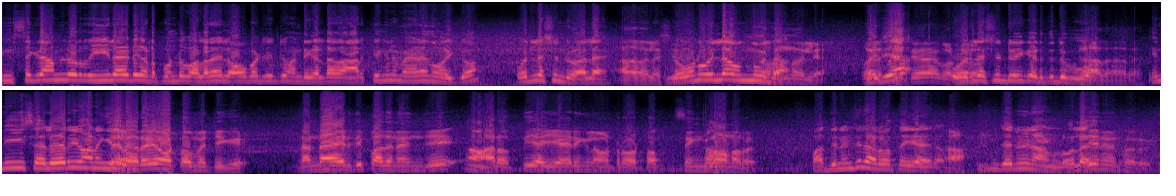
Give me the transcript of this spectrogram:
ഇൻസ്റ്റാഗ്രാമിൽ ഒരു റീൽ ആയിട്ട് കിടപ്പുണ്ട്. വളരെ ലോ ബഡ്ജറ്റ് വണ്ടികളുടെ. അത് ആർക്കെങ്കിലും വേണേ നോക്കിയോ ഒരു ലക്ഷം രൂപ അല്ലേ? ലോണും ഇല്ല ഒന്നുമില്ല ഒന്നുമില്ല. ഒരു ലക്ഷം രൂപയ്ക്ക് എടുത്തിട്ട് പോവാ. ഇനി ഈ സെലറി ആണെങ്കിൽ സെലറി ഓട്ടോമാറ്റിക് രണ്ടായിരത്തി പതിനഞ്ച് അറുപത്തി അയ്യായിരം കിലോമീറ്റർ ഓട്ടം സിംഗിൾ ഓണർ പതിനഞ്ചിൽ അറുപത്തി അയ്യായിരം ജെനുവിൻ ആണല്ലോ അല്ലേ? ജെനുവൻ സർവീസ്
